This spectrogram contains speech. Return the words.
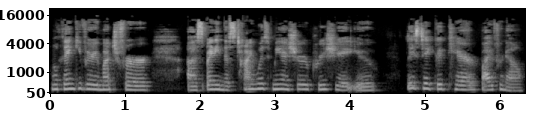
Well, thank you very much for uh, spending this time with me. I sure appreciate you. Please take good care. Bye for now.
